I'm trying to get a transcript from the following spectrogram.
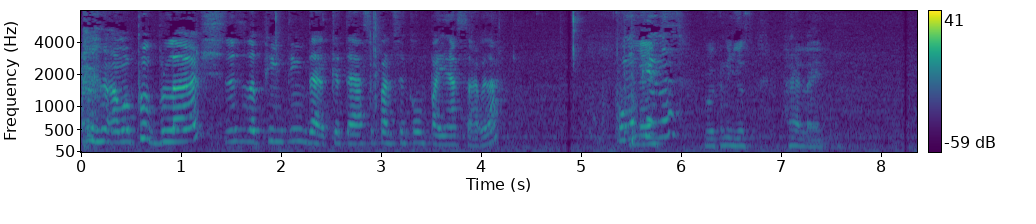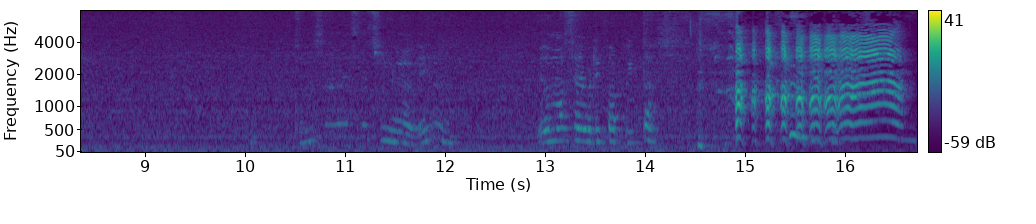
I'm gonna put blush. This is the pink thing that que te hace parecer como payasa, ¿verdad? ¿Cómo que no? We're gonna use highlight. ¿Cómo sabe esa chingadera? Yo no sé abrir papitas.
